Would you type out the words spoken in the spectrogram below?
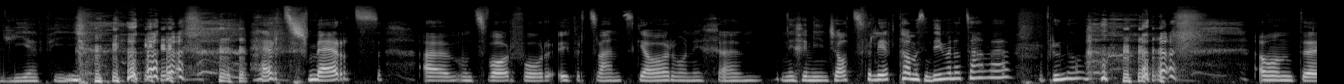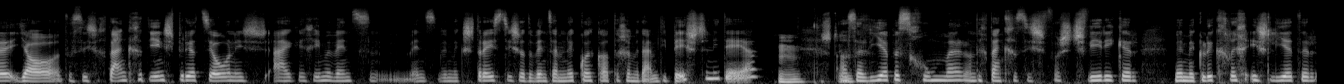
Liebe, Herzschmerz. Ähm, und zwar vor über 20 Jahren, als ich ähm, mich in meinen Schatz verliebt habe. Wir sind immer noch zusammen, Bruno. Und äh, ja, das ist, ich denke, die Inspiration ist eigentlich immer, wenn's, wenn's, wenn man gestresst ist oder wenn es einem nicht gut geht, dann kommen einem die besten Ideen. Mhm, also Liebeskummer. Und ich denke, es ist fast schwieriger, wenn man glücklich ist, Lieder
